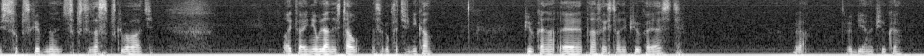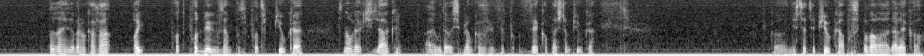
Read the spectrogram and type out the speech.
i subskrybnąć, subskry zasubskrybować. Oj, tutaj nieudany strzał naszego przeciwnika. Piłka na, y, po naszej stronie piłka jest. Dobra, wybijamy piłkę. Podanie do bramkarza. Oj, pod, podbiegł tam pod, pod piłkę. Znowu jakiś lag, ale udało się bramkarzowi wypo- wykopać tą piłkę. Tylko niestety piłka posypowała daleko.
